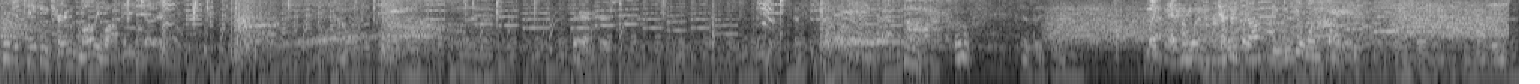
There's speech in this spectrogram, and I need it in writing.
Like we're just taking turns mollywopping each other. That's kind of what it looks like. Fair. That's the Feels like damn. Like every every stock seemed to feel one-sided. That's what he said. He's like, I'm not losing.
